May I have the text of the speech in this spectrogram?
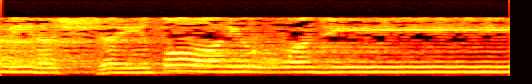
مِنَ الشَّيْطَانِ الرَّجِيمِ.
